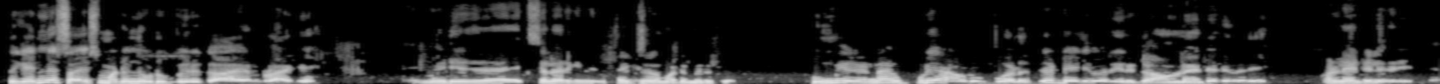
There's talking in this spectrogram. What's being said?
இதுக்கு என்ன சைஸ் மட்டும் இந்த உடுப்பு இருக்கு? ஆயிரம் ரூபாய்க்கு. மீடியம் எக்ஸல் வரைக்கும் எக்ஸல் மட்டும் இருக்கு. உண்மையில என்ன இப்படி உடுப்புகளுக்கு டெலிவரி இருக்கு ஆன்லைன் டெலிவரி ஆன்லைன் டெலிவரி இல்லை.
